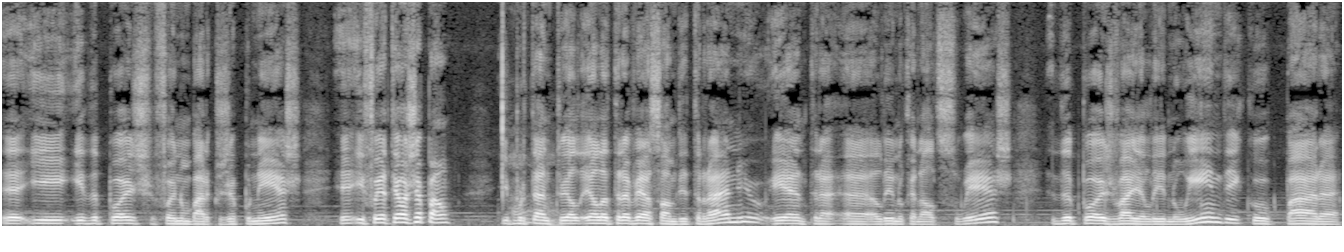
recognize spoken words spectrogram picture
e, e depois foi num barco japonês eh, e foi até ao Japão. E, ah. portanto, ele, ele atravessa o Mediterrâneo, entra uh, ali no canal de Suez, depois vai ali no Índico, para,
